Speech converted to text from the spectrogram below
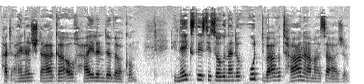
hat eine starke, auch heilende Wirkung. Die nächste ist die sogenannte Udvartana-Massage.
